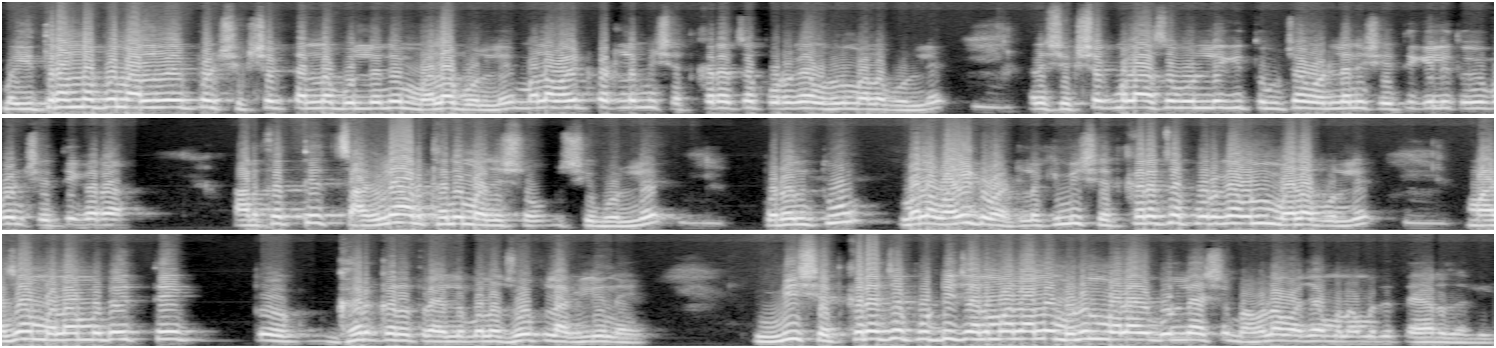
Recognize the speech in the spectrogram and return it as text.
मग इतरांना पण आलं नाही पण शिक्षक त्यांना बोलले नाही मला बोलले. मला वाईट वाटलं मी शेतकऱ्याचा पोरगा म्हणून मला बोलले. आणि शिक्षक मला असं बोलले की तुमच्या वडिलांनी शेती केली तुम्ही पण शेती करा. अर्थात ते चांगल्या अर्थाने माझ्याशी बोलले. परंतु मला वाईट वाटलं की मी शेतकऱ्याचा पोरगा म्हणून मला बोलले. माझ्या मनामध्ये ते घर करत राहिलं मला झोप लागली नाही. मी शेतकऱ्याच्या पोटी जन्माला आलो म्हणून मला हे बोलले अशी भावना माझ्या मनामध्ये तयार झाली.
